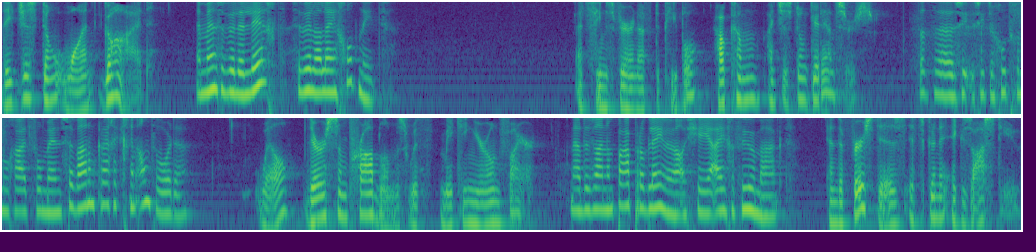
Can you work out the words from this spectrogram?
they just don't want God. En mensen willen licht, ze willen alleen God niet. That seems fair enough to people. How come I just don't get answers? Dat eh, zi- ziet er goed genoeg uit voor mensen. Waarom krijg ik geen antwoorden? Well, there are some problems with making your own fire. Nou, er zijn een paar problemen als je je eigen vuur maakt. And the first is it's going to exhaust you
